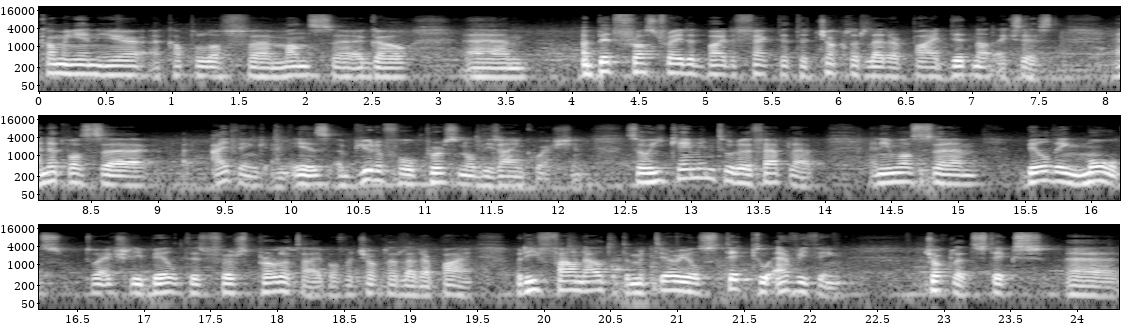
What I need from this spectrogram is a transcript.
coming in here a couple of uh, months uh, ago, um, a bit frustrated by the fact that the chocolate letter pie did not exist. And that was, uh, I think, and is a beautiful personal design question. So he came into the Fab Lab and he was um, building molds to actually build this first prototype of a chocolate letter pie. But he found out that the materials stick to everything chocolate sticks uh,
